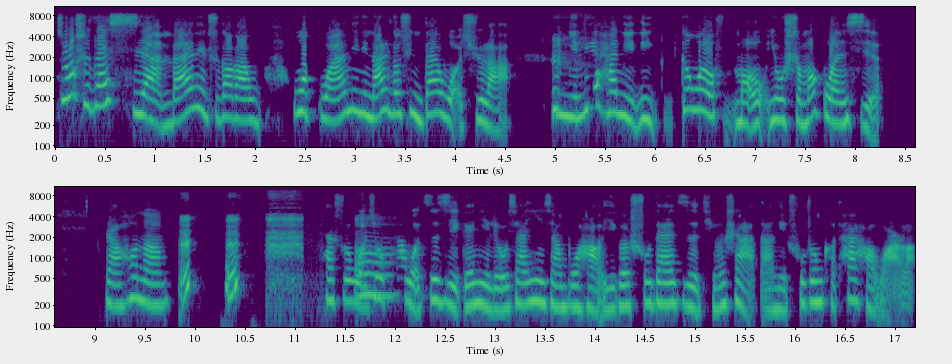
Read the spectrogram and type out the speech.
就是在显摆，你知道吧？我管你，你哪里都去，你带我去了，你厉害，你你跟我有毛有什么关系？然后呢？他说：“我就怕我自己给你留下印象不好，一个书呆子，挺傻的。你初中可太好玩了，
